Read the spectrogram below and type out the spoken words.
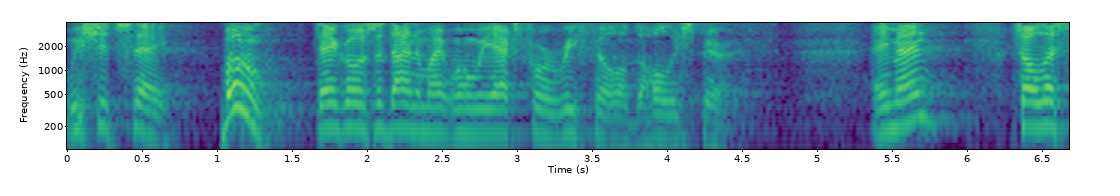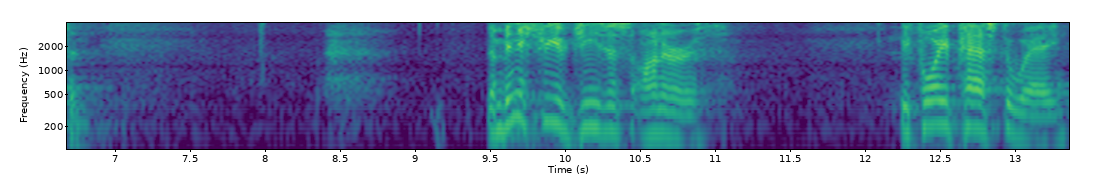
we should say, boom, there goes the dynamite when we ask for a refill of the Holy Spirit. Amen? So listen. The ministry of Jesus on earth, before he passed away,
